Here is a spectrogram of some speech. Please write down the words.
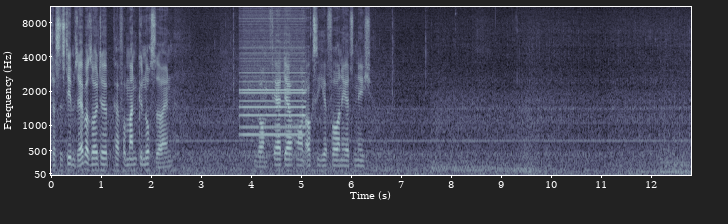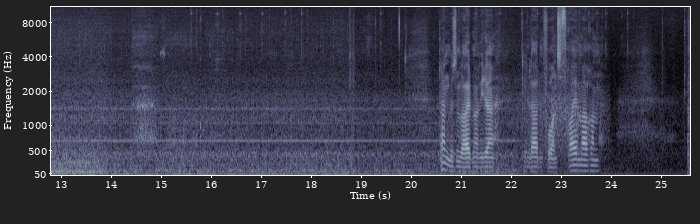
das System selber sollte performant genug sein. Warum fährt der Horn-Oxy hier vorne jetzt nicht? Dann müssen wir halt mal wieder den Laden vor uns frei machen. So.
